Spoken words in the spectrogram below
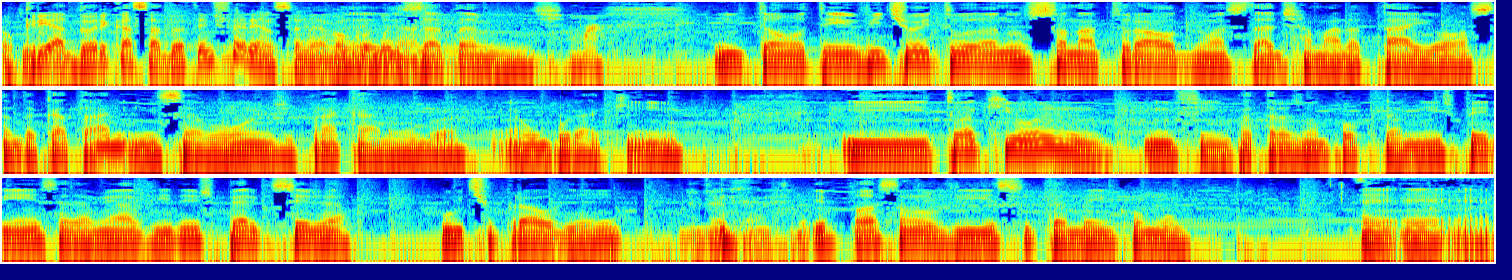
O criador e caçador tem diferença, né? Vamos É, exatamente. Então, eu tenho 28 anos, sou natural de uma cidade chamada Taió, Santa Catarina. Isso é longe pra caramba, é um buraquinho. E tô aqui hoje, enfim, para trazer um pouco da minha experiência, da minha vida. Eu espero que seja útil para alguém e possam ouvir isso também como é, é,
